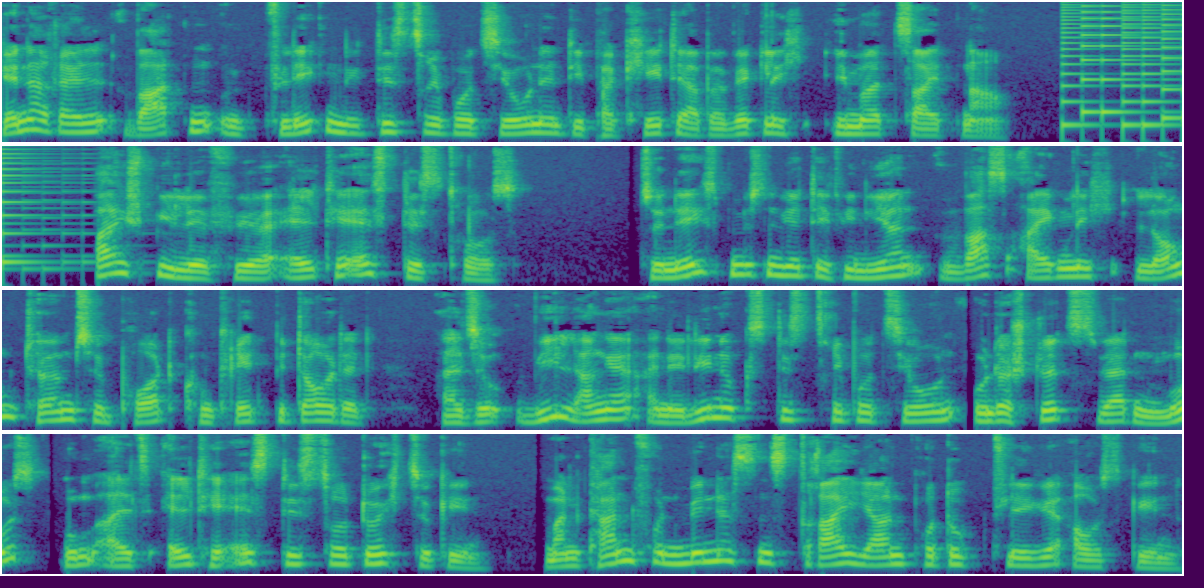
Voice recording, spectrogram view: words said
Generell warten und pflegen die Distributionen die Pakete aber wirklich immer zeitnah. Beispiele für LTS-Distros. Zunächst müssen wir definieren, was eigentlich Long-Term Support konkret bedeutet, also wie lange eine Linux-Distribution unterstützt werden muss, um als LTS-Distro durchzugehen. Man kann von mindestens drei Jahren Produktpflege ausgehen.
